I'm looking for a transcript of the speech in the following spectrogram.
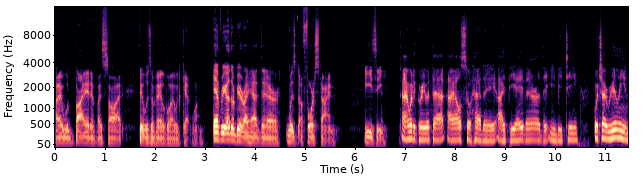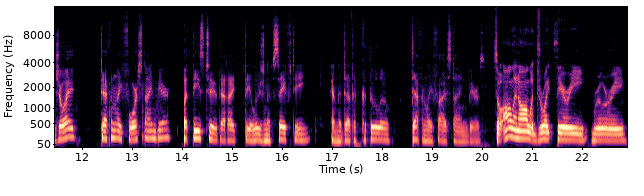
I would buy it if I saw it. If it was available, I would get one. Every other beer I had there was a four stein. Easy. I would agree with that. I also had a IPA there, the EBT, which I really enjoyed. Definitely four Stein beer. But these two that I the illusion of safety and the death of Cthulhu, definitely five Stein beers. So all in all, Adroit Theory Brewery,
